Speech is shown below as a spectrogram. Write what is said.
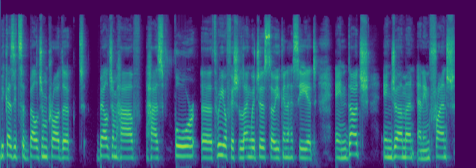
because it's a Belgian product, Belgium have has four, uh, three official languages, so you can see it in Dutch, in German, and in French,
